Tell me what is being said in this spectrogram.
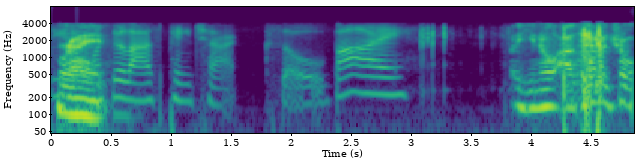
you Right. want your last paycheck. So bye. Uh, You know, I was having trouble.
